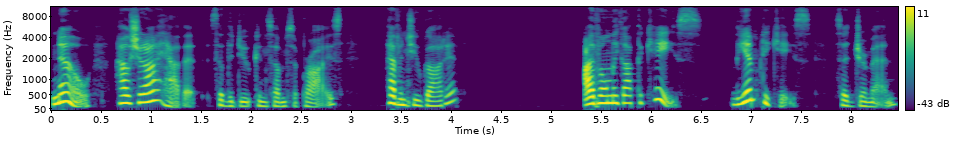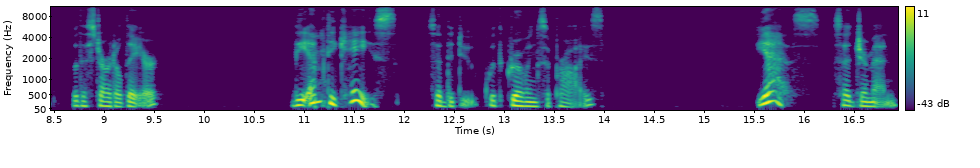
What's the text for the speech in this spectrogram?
No, how should I have it? said the Duke in some surprise. Haven't you got it? I've only got the case, the empty case, said Germaine with a startled air. The empty case, said the Duke with growing surprise. Yes, said Germaine.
